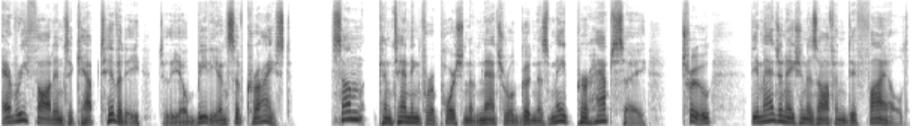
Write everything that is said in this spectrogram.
every thought into captivity to the obedience of Christ. Some, contending for a portion of natural goodness, may perhaps say, True, the imagination is often defiled,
